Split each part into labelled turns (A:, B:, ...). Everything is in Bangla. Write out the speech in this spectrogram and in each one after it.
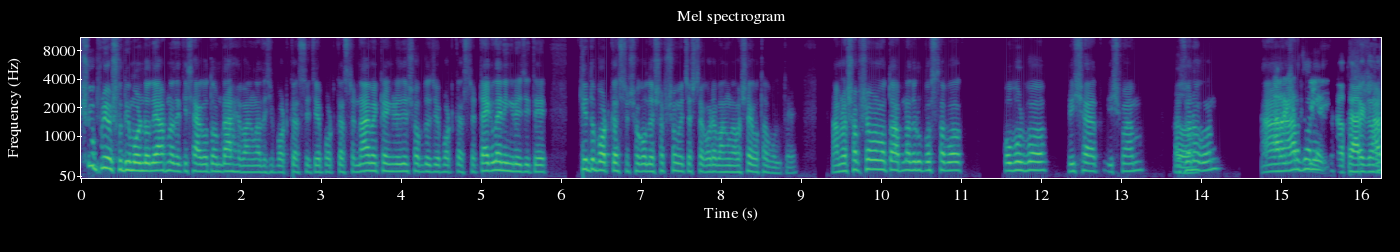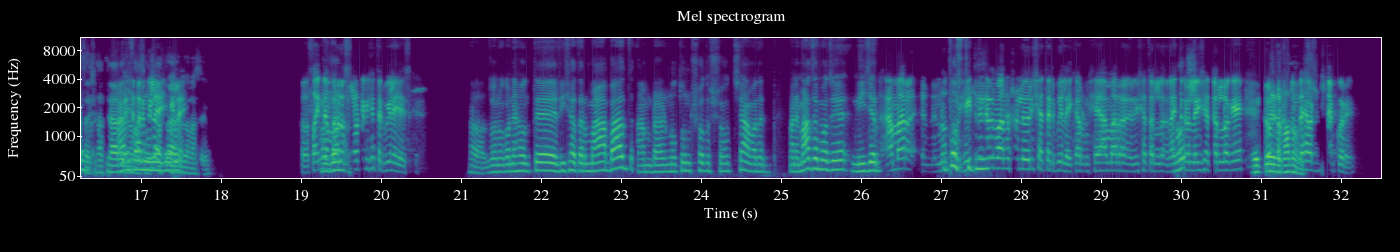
A: সুপ্রিয় সুধী মণ্ডলী আপনাদেরকে স্বাগতম ডাহে বাংলাদেশি পডকাস্টে যে পডকাস্টের নাম একটা ইংরেজি শব্দ যে পডকাস্টের ট্যাগলাইন ইংরেজিতে কিন্তু পডকাস্টের সকলে সবসময় চেষ্টা করে বাংলা ভাষায় কথা বলতে। আমরা সবসময় মতো আপনাদের উপস্থাপক অপূর্ব রিশাদ ইসমাম আর জনগণ আর
B: আর
A: আর জানি
C: সাথে আরেকজন আছে সাথে আরেকজন আছে
A: হ্যাঁ, জনগণ এখন তে রিশাতের মা বাদ আমরা নতুন সদস্য হচ্ছে আমাদের মানে মাঝে মাঝে নিজের
B: আমার নতুন
A: উপস্থিতি-
B: মানুষ হলো রিশাতের বিলে কারণ হে আমার রিশাতের রাইতের বেলা রিশাতের লগে
C: হেট্রেডের মানুষ।
B: ডিস্টার্ব করে।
